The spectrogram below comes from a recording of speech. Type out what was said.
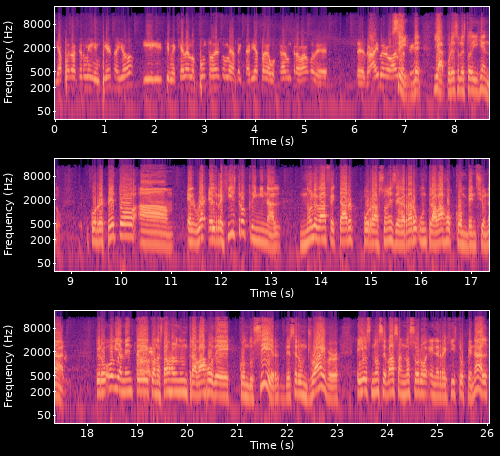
ya puedo hacer mi limpieza yo y si me quedan los puntos eso me afectaría para buscar un trabajo de, de driver o algo Sí, así. de- ya, por eso le estoy diciendo. Con respecto a el, re- el registro criminal no le va a afectar por razones de agarrar un trabajo convencional. Pero obviamente cuando estamos hablando de un trabajo de conducir, de ser un driver, ellos no se basan no solo en el registro penal,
